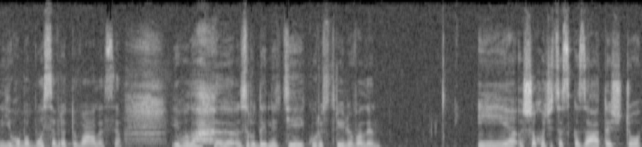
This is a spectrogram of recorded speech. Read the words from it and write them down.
його бабуся врятувалася і була е, з родини тієї, яку розстрілювали. І що хочеться сказати, що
